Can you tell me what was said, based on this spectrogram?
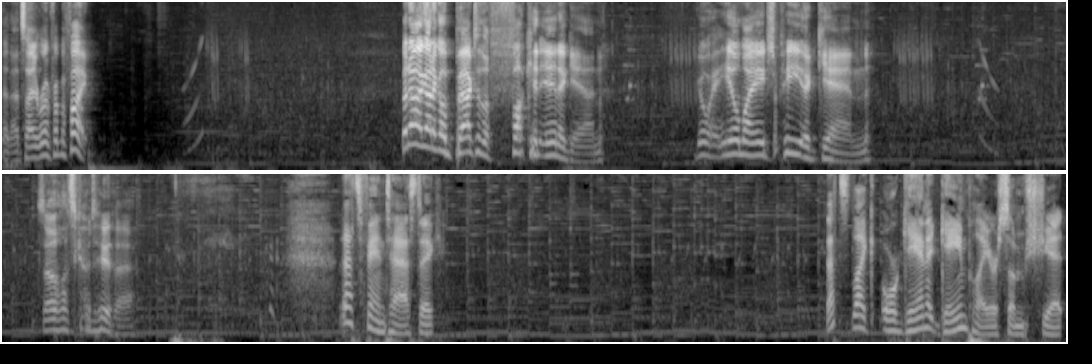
And that's how you run from a fight. But now I gotta go back to the fucking inn again. Go heal my HP again. So let's go do that. That's fantastic. That's like organic gameplay or some shit.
